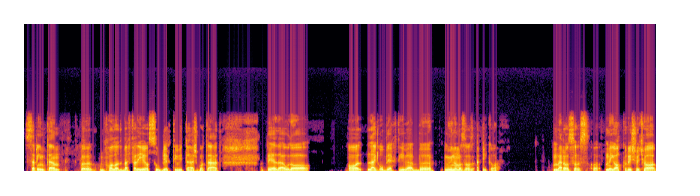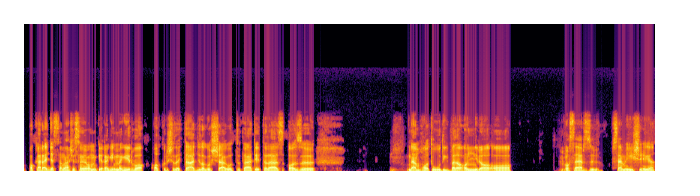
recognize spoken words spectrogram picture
szerintem ö, halad befelé a szubjektivitásba. Tehát például a, a legobjektívebb ö, műnem az az epika. Mert az, az még akkor is, hogyha akár egyes szem első személyre van egy regény megírva, akkor is az egy tárgyalagosságot feltételez, az nem hatódik bele annyira a, a szerző személyisége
